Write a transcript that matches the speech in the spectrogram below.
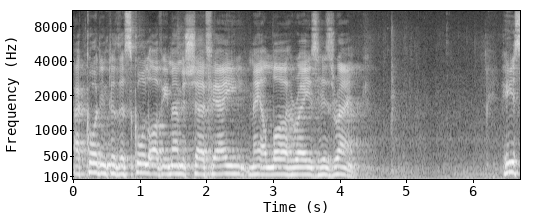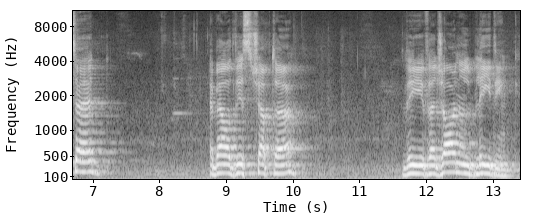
According to the school of Imam Shafi'i, may Allah raise his rank. He said about this chapter the vaginal bleeding.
